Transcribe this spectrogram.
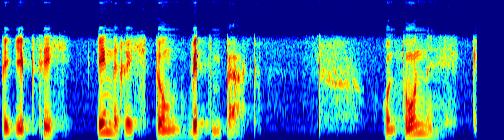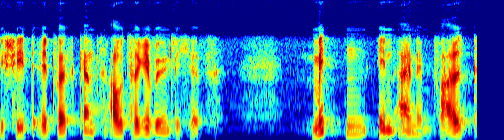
begibt sich in Richtung Wittenberg. Und nun geschieht etwas ganz Außergewöhnliches. Mitten in einem Wald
